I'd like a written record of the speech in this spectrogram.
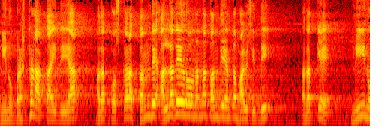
ನೀನು ಭ್ರಷ್ಟಳಾಗ್ತಾ ಇದ್ದೀಯಾ? ಅದಕ್ಕೋಸ್ಕರ ತಂದೆ ಅಲ್ಲದೇ ನನ್ನ ತಂದೆ ಅಂತ ಭಾವಿಸಿದ್ದಿ. ಅದಕ್ಕೆ ನೀನು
